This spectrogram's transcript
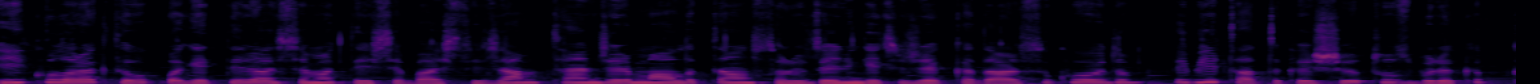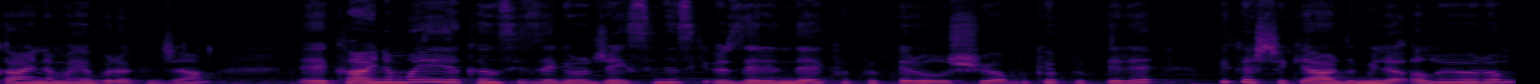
İlk olarak tavuk bagetleri haşlamakla işe başlayacağım. Tenceremi aldıktan sonra üzerine geçecek kadar su koydum ve bir tatlı kaşığı tuz bırakıp kaynamaya bırakacağım. E, kaynamaya yakın siz de göreceksiniz ki üzerinde köpükler oluşuyor. Bu köpükleri bir kaşık yardımıyla alıyorum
